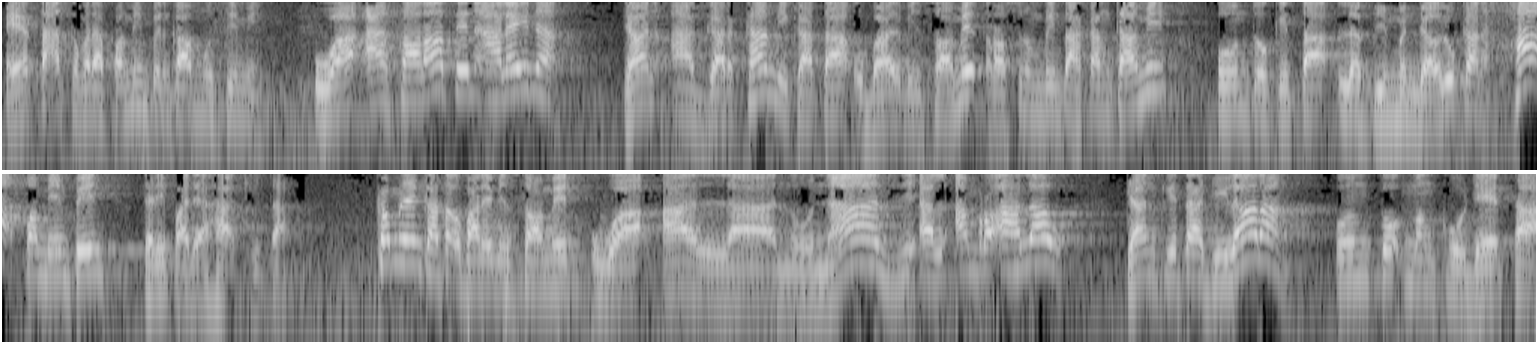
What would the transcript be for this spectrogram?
eh taat kepada pemimpin kaum muslimin. Wa asaratin alaina dan agar kami kata Ubay bin Samit Rasul memerintahkan kami untuk kita lebih mendahulukan hak pemimpin daripada hak kita. Kemudian kata Ubay bin Samit wa alla nunazi al amro ahlau dan kita dilarang untuk mengkudeta,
